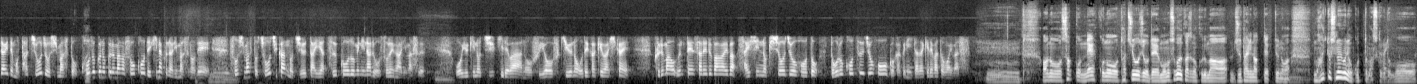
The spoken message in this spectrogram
台でも立ち往生しますと後続の車が走行できなくなりますので、はい、そうしますと長時間の渋滞や通行止めになる恐れがあります。大雪の地域ではあの不要不急のお出かけは控え車を運転される場合は最新の気象情報と道路交通情報をご確認いただければと思います。あの昨今ね、この立ち往生でものすごい数の車、渋滞になってっていうのが、毎年のように起こってますけれども、はい、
